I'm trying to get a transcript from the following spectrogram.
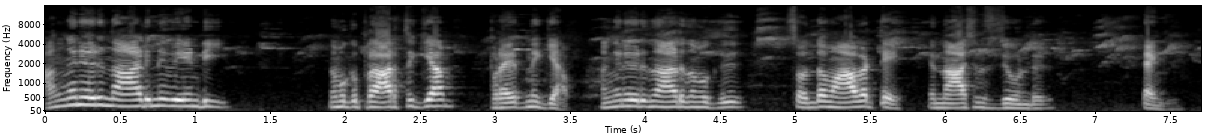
അങ്ങനെ ഒരു നാടിന് വേണ്ടി നമുക്ക് പ്രാർത്ഥിക്കാം പ്രയത്നിക്കാം. അങ്ങനെ ഒരു നാട് നമുക്ക് സ്വന്തമാവട്ടെ എന്ന് ആശംസിച്ചുകൊണ്ട് താങ്ക്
